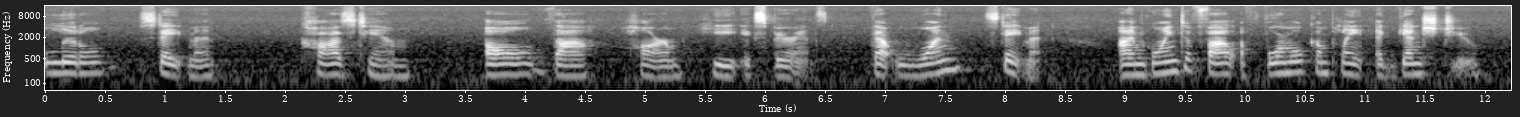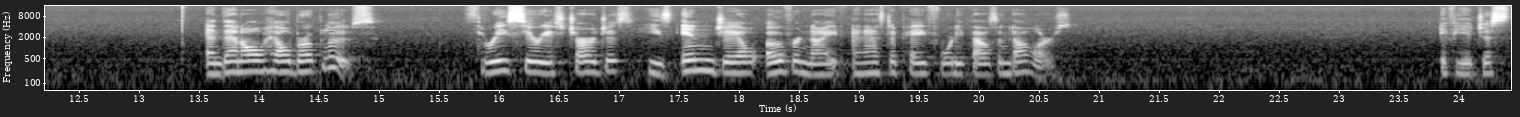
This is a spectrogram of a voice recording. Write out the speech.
little statement caused him all the harm he experienced. That one statement, I'm going to file a formal complaint against you. And then all hell broke loose three serious charges. He's in jail overnight and has to pay $40,000. If he had just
